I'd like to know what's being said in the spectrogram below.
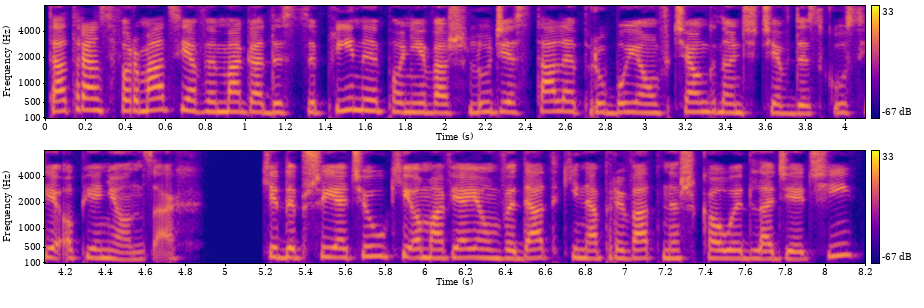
Ta transformacja wymaga dyscypliny, ponieważ ludzie stale próbują wciągnąć cię w dyskusję o pieniądzach. Kiedy przyjaciółki omawiają wydatki na prywatne szkoły dla dzieci,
